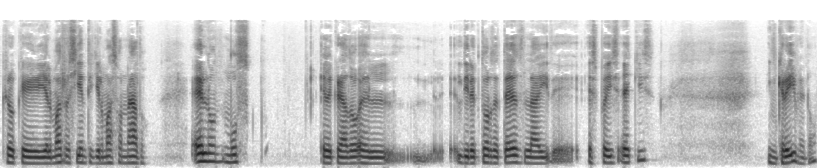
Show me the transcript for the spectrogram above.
creo que y el más reciente y el más sonado. Elon Musk, el creador, el, director de Tesla y de SpaceX. Increíble, ¿no?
